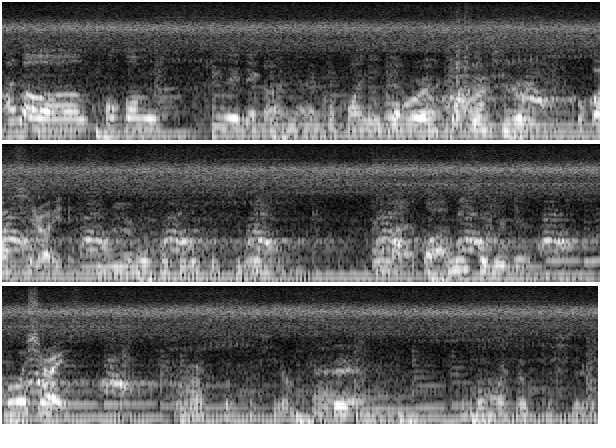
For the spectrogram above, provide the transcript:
あとここ気づいてるかもしれない。ここにちょっこと。ここが白い。ここは白いです。唇の先だけ白い。の今こう見せてくれてるここ白いです。ここがちょっと白くて、ここもちょっと白い。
